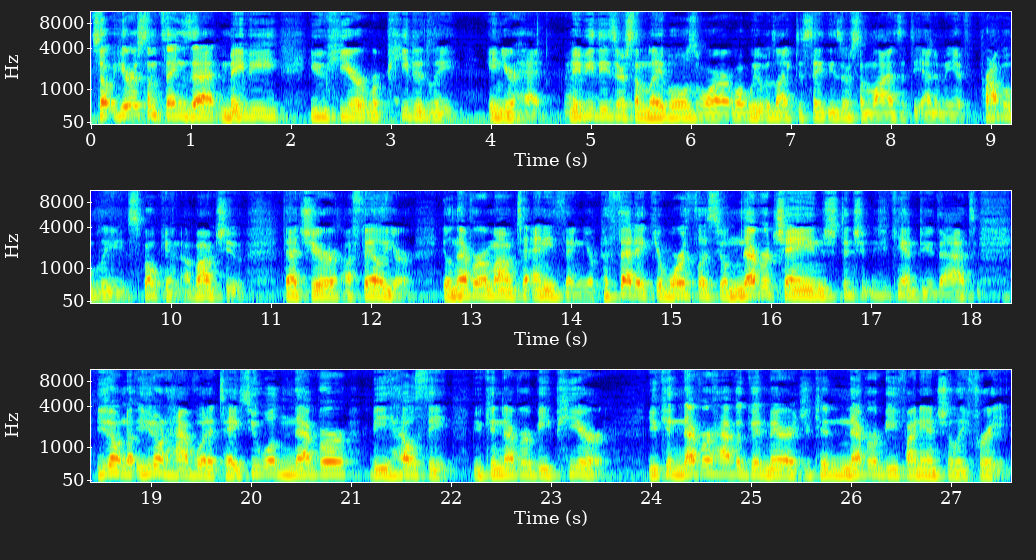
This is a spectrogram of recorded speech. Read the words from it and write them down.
So here are some things that maybe you hear repeatedly in your head. Maybe these are some labels or what we would like to say these are some lies that the enemy have probably spoken about you that you're a failure. You'll never amount to anything. You're pathetic. You're worthless. You'll never change. Didn't you, you can't do that. You don't know you don't have what it takes. You will never be healthy. You can never be pure. You can never have a good marriage. You can never be financially free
